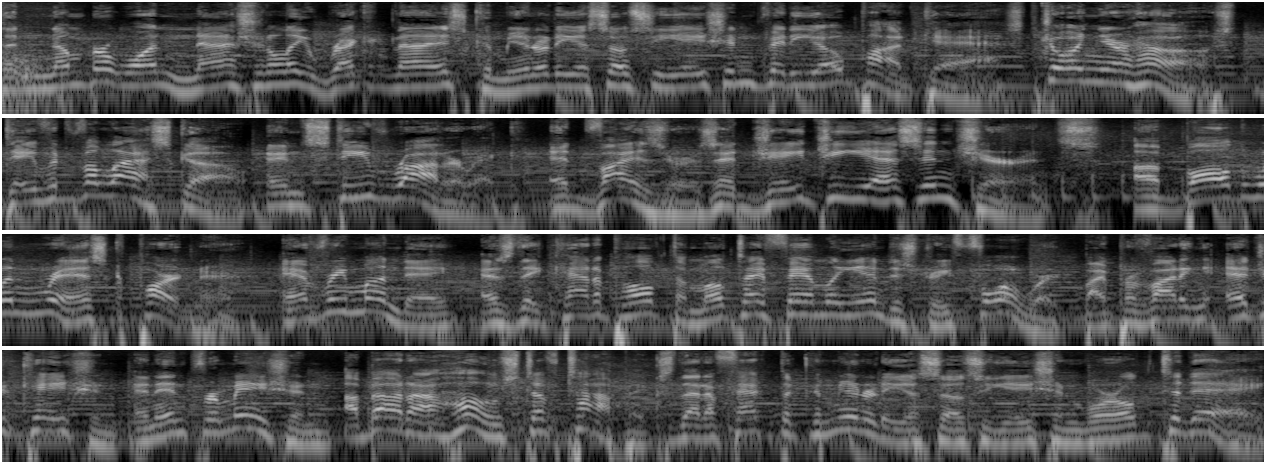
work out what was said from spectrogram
The number one nationally recognized community association video podcast. Join your host, David Velasco and Steve Roderick, advisors at JGS Insurance, a Baldwin Risk partner, every Monday as they catapult the multifamily industry forward by providing education and information about a host of topics that affect the community association world today.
